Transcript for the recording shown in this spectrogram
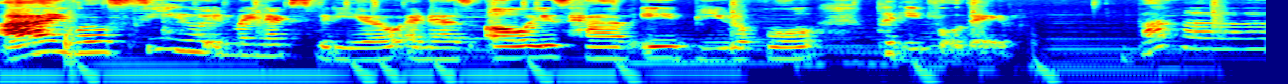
I will see you in my next video. And as always, have a beautiful, padeeful day. Bye.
